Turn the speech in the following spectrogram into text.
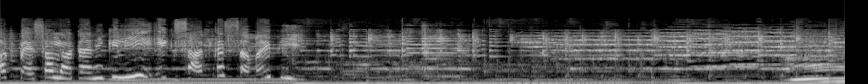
और पैसा लौटाने के लिए एक साल का समय भी। Hmm.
